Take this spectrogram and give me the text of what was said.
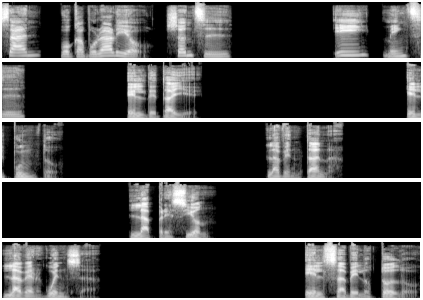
三 vocabulario 生词一名词 El detalle. El punto. La ventana. La presión. La vergüenza. El sabelotodo.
